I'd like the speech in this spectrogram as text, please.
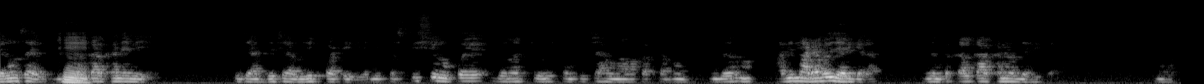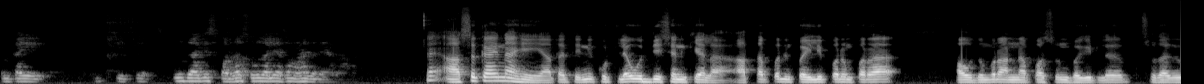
चेअरमन साहेब कारखान्याने जे अध्यक्ष अभिजित पाटील यांनी पस्तीसशे रुपये दोन हजार चोवीस पंचवीसच्या हंगामा करता दर आधी माड्यावर जाहीर केला नंतर काल कारखान्यावर जाहीर केला. आपण काही एक ऊस दराची स्पर्धा सुरू झाली असं म्हणायचं या भागात नाही असं काय नाही. आता त्यांनी कुठल्या उद्देशाने केला? आतापर्यंत पहिली परंपरा औदुंबर अण्णापासून बघितलं सुधाकर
